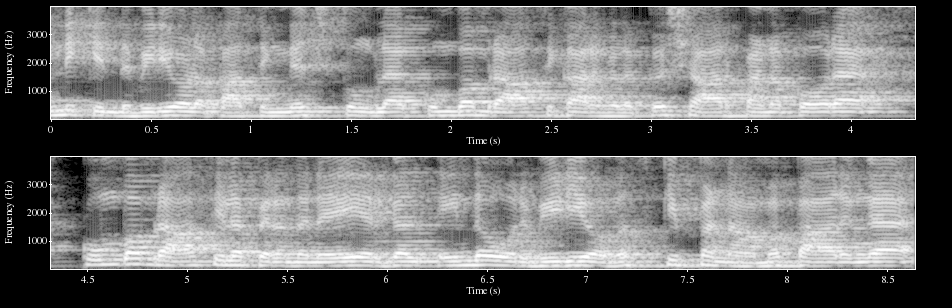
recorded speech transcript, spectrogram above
இன்னைக்கு இந்த வீடியோவில் பார்த்தீங்கன்னு வச்சுக்கோங்களேன் கும்பம் ராசிக்காரங்களுக்கு ஷேர் பண்ண போகிறேன் கும்பம் ராசியில் பிறந்த நேயர்கள் இந்த ஒரு வீடியோவை ஸ்கிப் பண்ணாமல் பாருங்கள்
